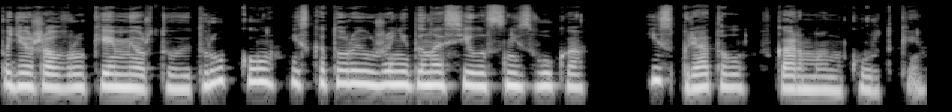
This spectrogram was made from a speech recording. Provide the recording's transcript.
Подержал в руке мертвую трубку, из которой уже не доносилось ни звука, и спрятал в карман куртки.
